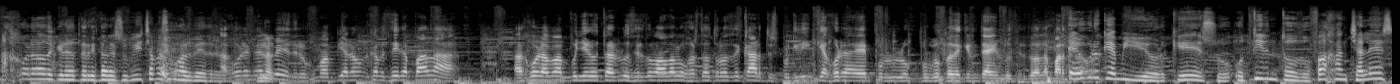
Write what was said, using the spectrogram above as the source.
Agora de querer aterrizar e su bicha, un albedro. Agora en albedro, no. como ampliaron a cabeceira para lá, Agora van poñer outras luces do lado da lonja hasta outro de cartos Porque din que agora é por, lo, por culpa de que non teñen luces do lado da parte Eu creo que é mellor que eso O tiren todo, fajan chalés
